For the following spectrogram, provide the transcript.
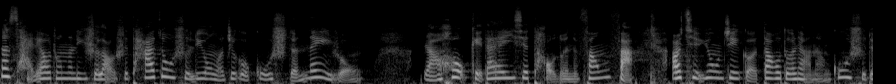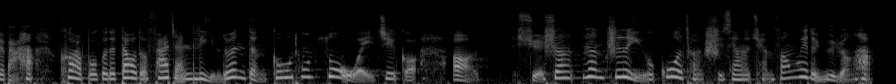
那材料中的历史老师，他就是利用了这个故事的内容。然后给大家一些讨论的方法，而且用这个道德两难故事，对吧？哈，科尔伯格的道德发展理论等沟通作为这个呃学生认知的一个过程，实现了全方位的育人哈。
